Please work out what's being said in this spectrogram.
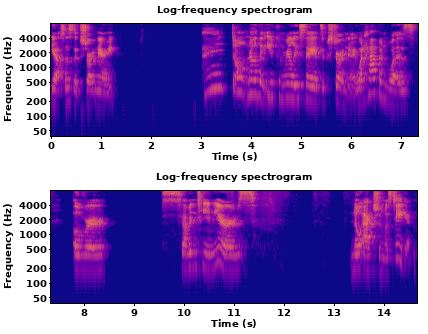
yes, this is extraordinary. I don't know that you can really say it's extraordinary. What happened was over 17 years, no action was taken.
